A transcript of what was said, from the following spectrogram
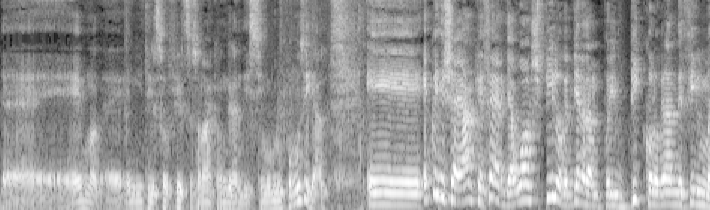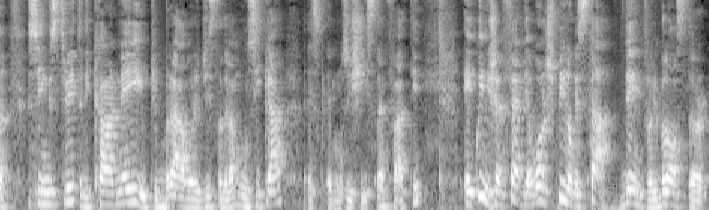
eh, uno, eh, i Tears of Fears sono anche un grandissimo gruppo musicale e, e quindi c'è anche Ferdia Walsh Pilo che viene dal quel piccolo grande film Sing Street di Carney il più bravo regista della musica è, musicista infatti. E quindi c'è Ferdia Walsh Pilo che sta dentro il Gloucester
